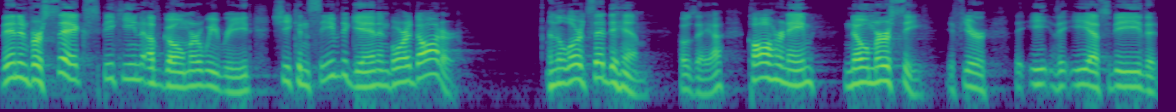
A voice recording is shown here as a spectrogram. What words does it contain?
Then in verse 6, speaking of Gomer, we read, She conceived again and bore a daughter. And the Lord said to him, Hosea, call her name No Mercy. If you're the, e, the ESV that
